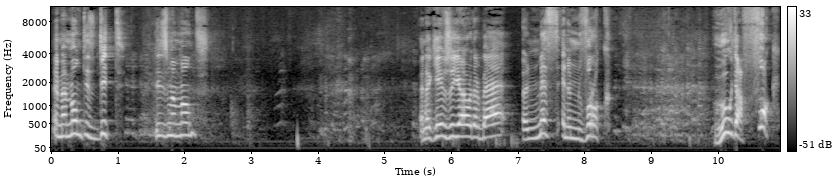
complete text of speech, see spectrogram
En mijn mond is dit. Dit is mijn mond. En dan geven ze jou daarbij een mes en een vork. Hoe de fuck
